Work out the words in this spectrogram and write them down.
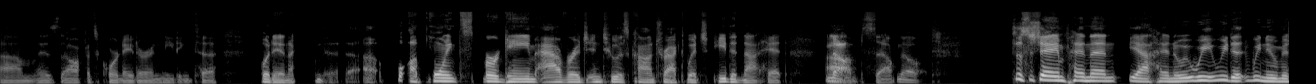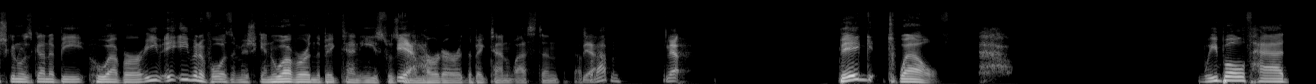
um, as the offense coordinator and needing to put in a, a, a points per game average into his contract, which he did not hit. No. Um, so no. just a shame. And then yeah, and we we we did we knew Michigan was going to beat whoever, even if it wasn't Michigan, whoever in the Big Ten East was going Yeah. to murder the Big Ten West, and that's Yeah. what happened. Yep. Big Twelve. We both had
